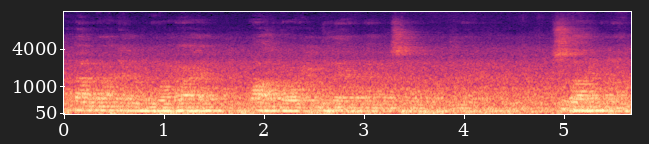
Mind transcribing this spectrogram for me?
அல்லாஹ் வாக்கள் முடிவாக வாங்க சுபான்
